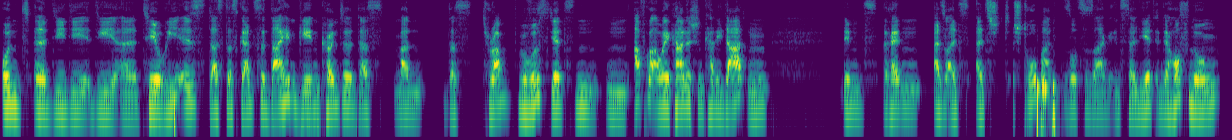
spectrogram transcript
Und äh, die die die äh, Theorie ist, dass das Ganze dahin gehen könnte, dass man, dass Trump bewusst jetzt einen, einen afroamerikanischen Kandidaten ins Rennen, also als als St- Strohmann sozusagen installiert, in der Hoffnung,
